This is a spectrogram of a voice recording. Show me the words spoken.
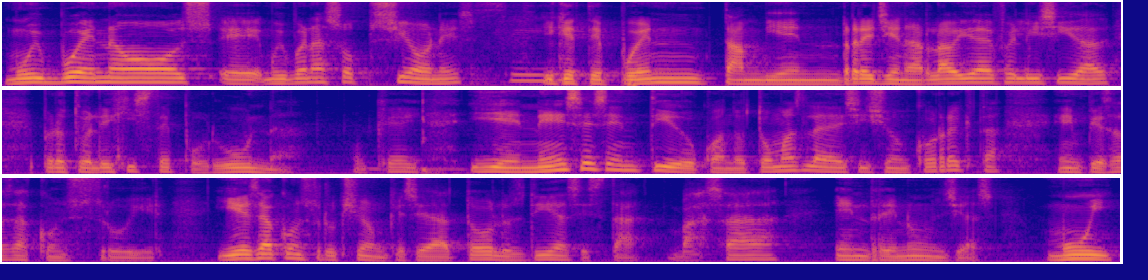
muy, buenos, eh, muy buenas opciones y que te pueden también rellenar la vida de felicidad, pero tú elegiste por una. ¿ok? Y en ese sentido, cuando tomas la decisión correcta, empiezas a construir. Y esa construcción que se da todos los días está basada en renuncias muy,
